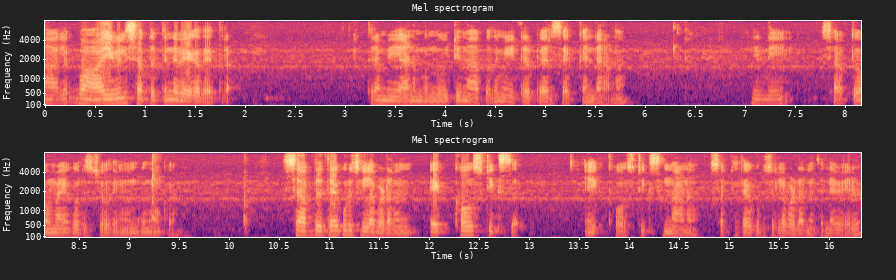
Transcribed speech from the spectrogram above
നാല് വായുവിൽ ശബ്ദത്തിന്റെ വേഗത എത്ര? ഉത്തരം ബി മുന്നൂറ്റി നാൽപ്പത് മീറ്റർ പെർ സെക്കൻഡാണ് ഇനി ശബ്ദവുമായി കുറച്ച് ചോദ്യങ്ങൾ നമുക്ക് നോക്കാം. ശബ്ദത്തെക്കുറിച്ചുള്ള പഠനം എക്കോസ്റ്റിക്സ് എക്കോസ്റ്റിക്സ് എന്നാണ് ശബ്ദത്തെക്കുറിച്ചുള്ള പഠനത്തിന്റെ പേര്.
